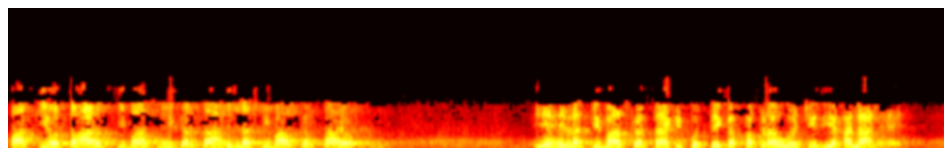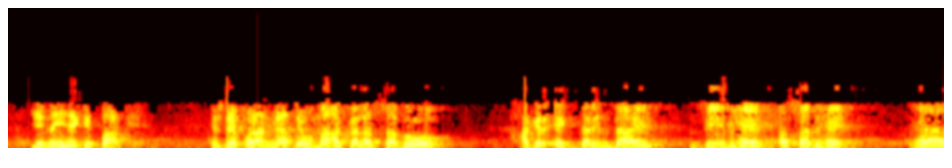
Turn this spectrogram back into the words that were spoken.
پاکی اور تہارت کی بات نہیں کرتا ہلت کی بات کرتا ہے۔ یہ ہلت کی بات کرتا ہے کہ کتے کا پکڑا ہوا چیز یہ حلال ہے، یہ نہیں ہے کہ پاک ہے۔ اس لیے قرآن میں آتے عما اکل سب ہو اگر ایک درندہ ہے، زیب ہے، اسد ہے ہاں؟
